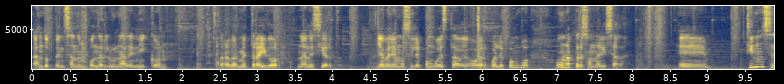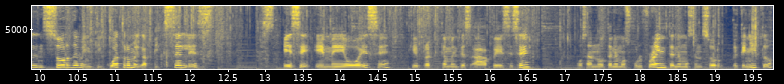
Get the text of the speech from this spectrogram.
ando pensando en ponerle una de Nikon para verme traidor. No, no es cierto. Ya veremos si le pongo esta, a ver cuál le pongo. O una personalizada. Eh, tiene un sensor de 24 megapíxeles SMOS, que prácticamente es APS-C. O sea, no tenemos full frame, tenemos sensor pequeñito.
